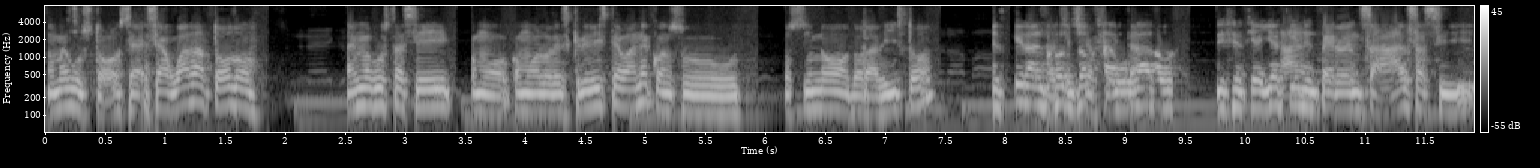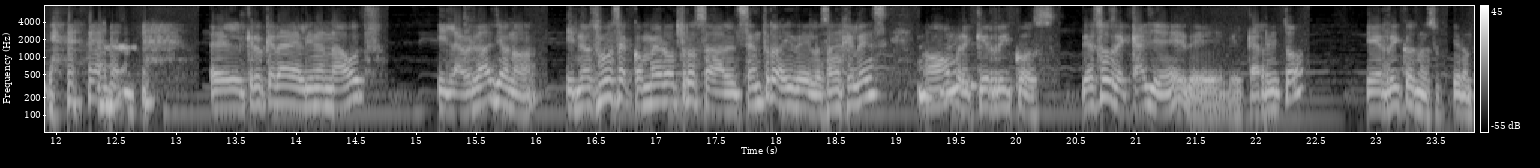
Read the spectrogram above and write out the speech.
no me gustó, o sea, se aguada todo. A mí me gusta así como, como lo describiste, Vane, con su tocino doradito. Es que eran hot dogs ahogados. Dicen, si allá Ah, tienen. pero en salsa, sí. el, creo que era el In and Out. Y la verdad yo no. Y nos fuimos a comer otros al centro ahí de Los Ángeles. No, hombre, qué ricos. De esos de calle, ¿eh? de, de carrito. Qué ricos nos supieron.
